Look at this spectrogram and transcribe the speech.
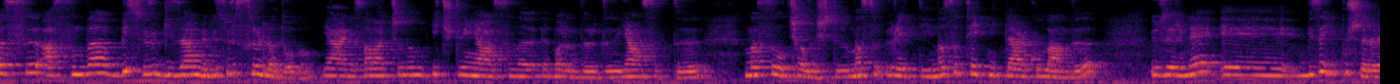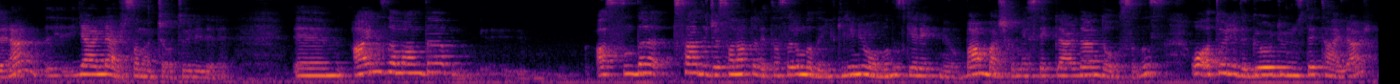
orası aslında bir sürü gizemle, bir sürü sırla dolu. Yani sanatçının iç dünyasını barındırdığı, yansıttığı, nasıl çalıştığı, nasıl ürettiği, nasıl teknikler kullandığı üzerine e, bize ipuçları veren e, yerler sanatçı atölyeleri. E, aynı zamanda aslında sadece sanatla ve tasarımla da ilgileniyor olmanız gerekmiyor. Bambaşka mesleklerden de olsanız o atölyede gördüğünüz detaylar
